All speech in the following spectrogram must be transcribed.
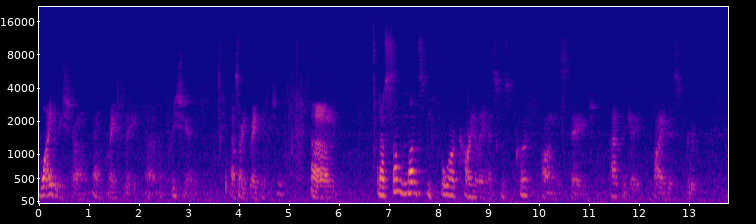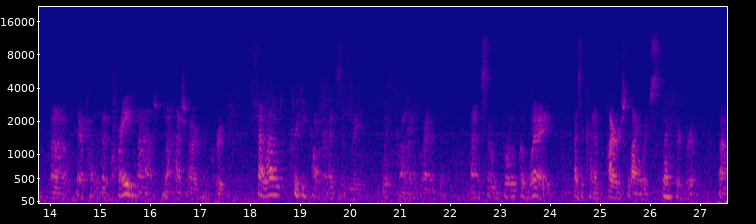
widely shown and greatly uh, appreciated. Uh, sorry, greatly appreciated. Um, now, some months before Coriolanus was put on the stage at the gate by this group, uh, they're kind of a Craobh na hAiséirghe group fell out pretty comprehensively with Conran and and so broke away as a kind of Irish language splinter group uh,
